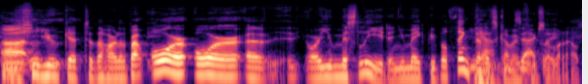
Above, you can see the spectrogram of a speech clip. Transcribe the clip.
Uh, you get to the heart of the problem, or or uh, or you mislead and you make people think that Yeah, it's coming exactly. from someone else.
